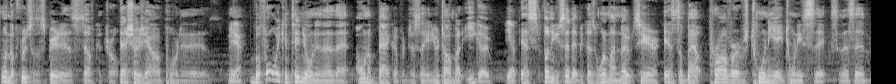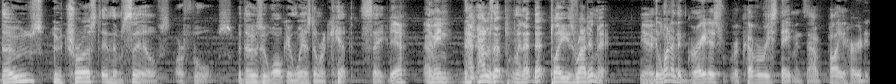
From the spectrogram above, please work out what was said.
One of the fruits of the Spirit is self control. That shows you how important it is. Yeah. Before we continue on into that, I want to back up for just a second. You're talking about ego. Yep. It's funny you said that because one of my notes here is about Proverbs 28 26. And it said, Those who trust in themselves are fools, but those who walk in wisdom are kept safe. Yeah. I mean, How does that, I mean, that, that plays right in there. You know, The one of the greatest recovery statements I've probably heard at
